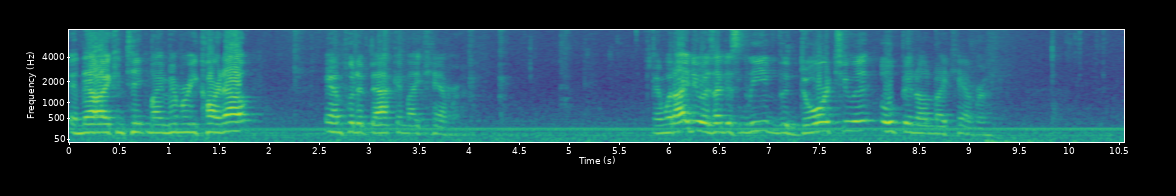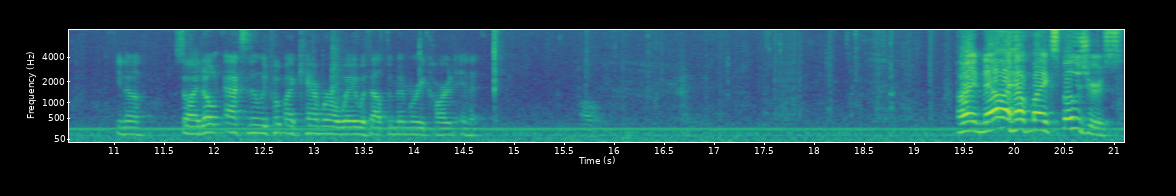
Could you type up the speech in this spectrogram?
And now I can take my memory card out and put it back in my camera. And what I do is I just leave the door to it open on my camera. You know, so I don't accidentally put my camera away without the memory card in it. Oh, All right, now I have my exposures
